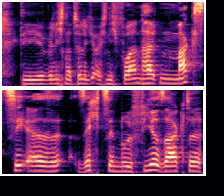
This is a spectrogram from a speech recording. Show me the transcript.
die will ich natürlich euch nicht vorenthalten. Max CR1604 sagte,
